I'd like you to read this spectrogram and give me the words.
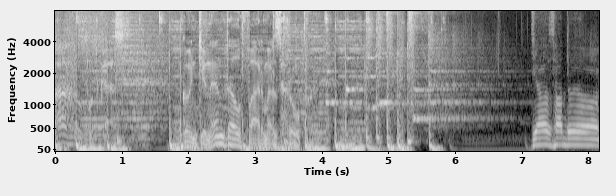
Агроподкаст. Continental Farmers Group. Я згадую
